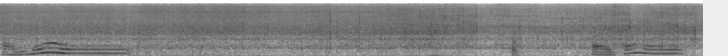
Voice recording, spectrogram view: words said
Hello. Bye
